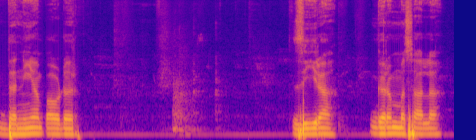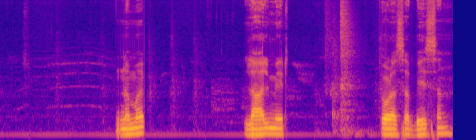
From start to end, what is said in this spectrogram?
धनिया पाउडर, ज़ीरा, गरम मसाला, नमक, लाल मिर्च, थोड़ा सा बेसन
